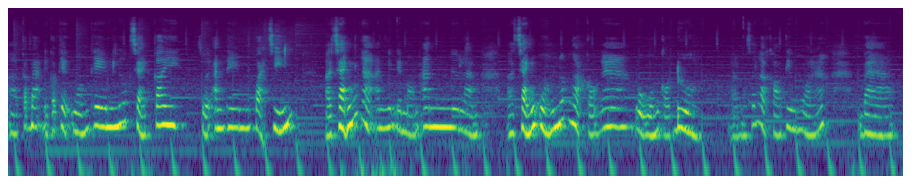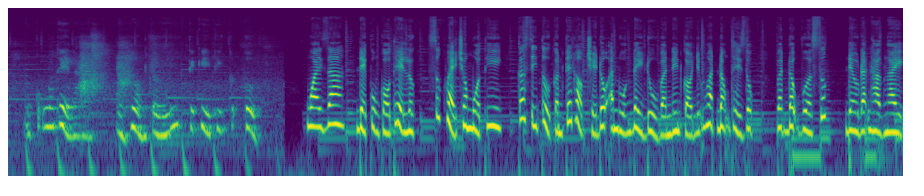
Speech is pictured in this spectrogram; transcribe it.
À, các bạn ấy có thể uống thêm nước trái cây rồi ăn thêm quả chín. À, tránh là ăn những cái món ăn như là à, tránh uống nước ngọt có ga đồ uống có đường. À, nó rất là khó tiêu hóa và cũng có thể là ảnh hưởng tới cái kỳ thi cử cử. Ngoài ra, để củng cố thể lực, sức khỏe trong mùa thi, các sĩ tử cần kết hợp chế độ ăn uống đầy đủ và nên có những hoạt động thể dục, vận động vừa sức, đều đặn hàng ngày,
